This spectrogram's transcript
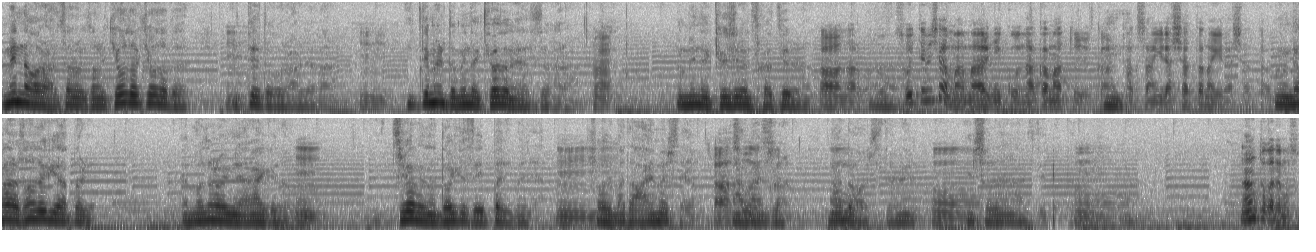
みんなほらそのその郷土郷土で行ってるところあれだから、うん。行ってみるとみんな郷土のやつだから。はい。みんな九州に使ってるああなるほど、うん。そういった意味ではまあ周りにこう仲間というか、うん。たくさんいらっしゃったのはいらっしゃったうん、だからその時やっぱり元の意味はないけど、うん中学の同級生いっぱいいました、うん。そこでまた会いましたよ。あそうですか。なんだかつってね、うん。一緒だなってうん。なんとかでもそ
